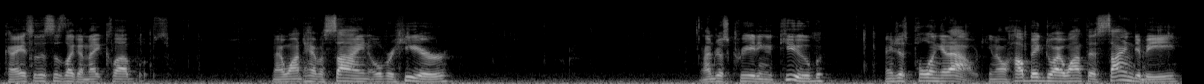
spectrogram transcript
Okay, so this is like a nightclub. Whoops. And I want to have a sign over here. I'm just creating a cube and just pulling it out. You know, how big do I want this sign to be?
